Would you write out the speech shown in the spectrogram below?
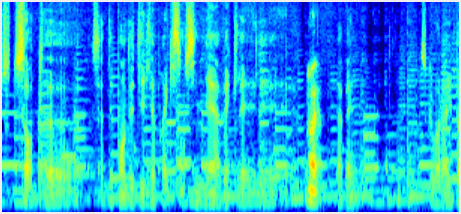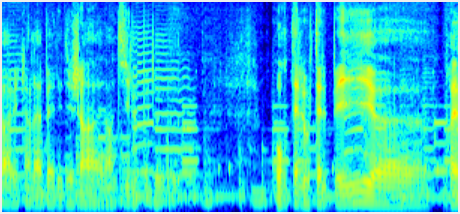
toutes sortes de... Ça dépend des deals après qui sont signés avec les, les Ouais. labels. Parce que voilà, il peut avec un label et déjà un deal de... pour tel ou tel pays. Après,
